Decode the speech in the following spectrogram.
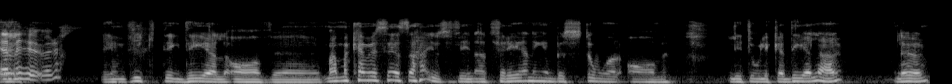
Eller hur? Det är en viktig del av, eh, man, man kan väl säga så här Josefin, att föreningen består av lite olika delar, eller hur? Mm.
